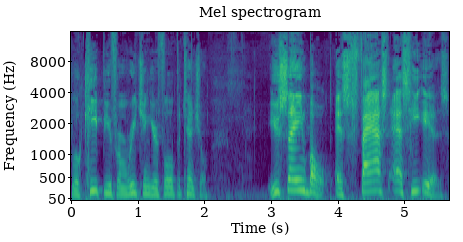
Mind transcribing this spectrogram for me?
will keep you from reaching your full potential. Usain Bolt, as fast as he is,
